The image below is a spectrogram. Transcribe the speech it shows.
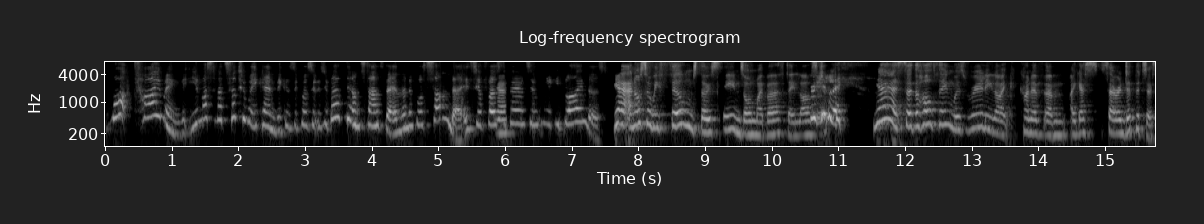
what timing! You must have had such a weekend because, of course, it was your birthday on Saturday, and then, of course, Sunday is your first yeah. appearance in Peaky Blinders. Yeah, and also we filmed those scenes on my birthday last. Really? Yeah so the whole thing was really like kind of um, i guess serendipitous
